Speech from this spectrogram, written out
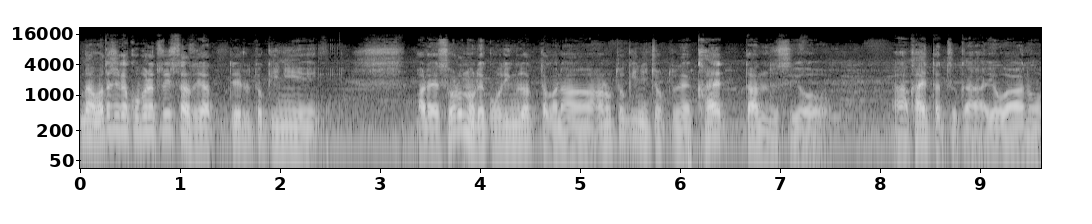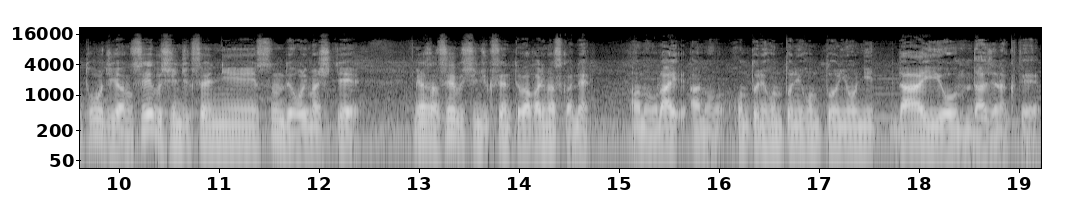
ー、まあ私がコブラツイスターズやってる時にあれソロのレコーディングだったかな？あの時にちょっとね帰ったんですよ。あ帰ったっていうか要はあの当時あの西武新宿線に住んでおりまして皆さん西武新宿線って分かりますかね？あのライあの本当に本当に本当にライオンだじゃなくて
